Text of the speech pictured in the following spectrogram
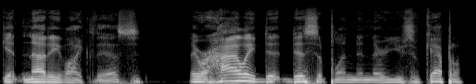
get nutty like this. They were highly di- disciplined in their use of capital.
